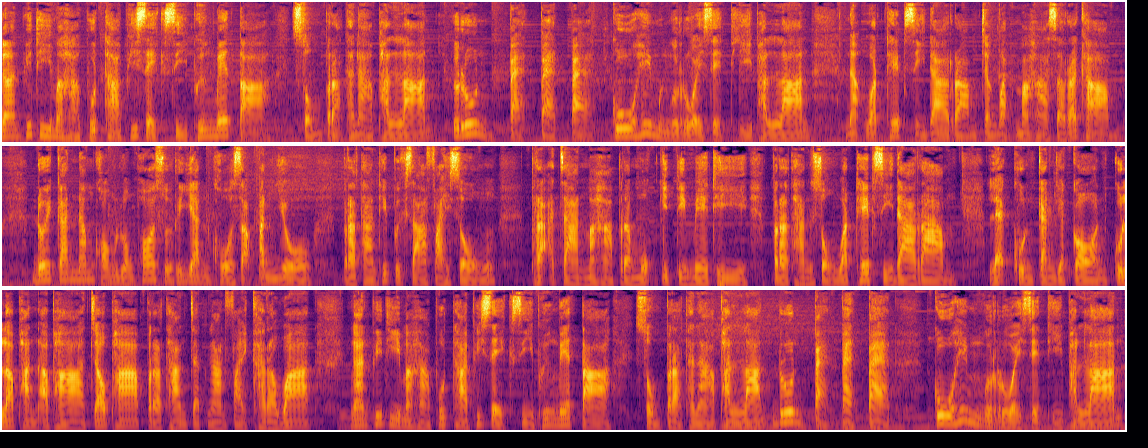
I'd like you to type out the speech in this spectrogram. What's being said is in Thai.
งานพิธีมหาพุทธาพิเศษสีพึ่งเมตตา สมปรารถนาพันล้าน รุ่น 888 กูให้มึงรวยเศรษฐีพันล้าน ณ วัดเทพศรีดาราม จังหวัดมหาสารคาม โดยการนำของหลวงพ่อสุริยันโคสะปัญโย ประธานที่ปรึกษาฝ่ายสงฆ์พระอาจารย์มหาประมุขกิติเมธี ประธานสงฆ์วัดเทพศรีดาราม และคุณกัญญกร กุลพันธ์อภาเจ้าภาพประธานจัดงานฝ่ายคารวาสงานพิธีมหาพุทธาพิเศษสีพึ่งเมตตา สมปรารถนาพันล้านรุ่น 888 กูให้มึงรวยเศรษฐีพันล้าน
